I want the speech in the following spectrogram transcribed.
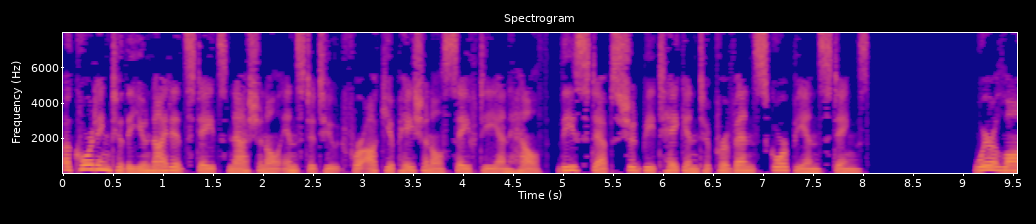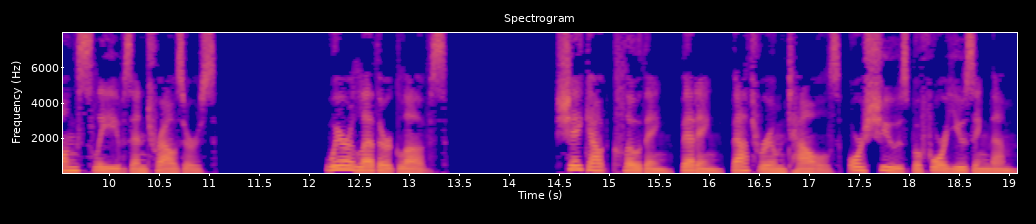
According to the United States National Institute for Occupational Safety and Health, these steps should be taken to prevent scorpion stings. Wear long sleeves and trousers. Wear leather gloves. Shake out clothing, bedding, bathroom towels, or shoes before using them.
